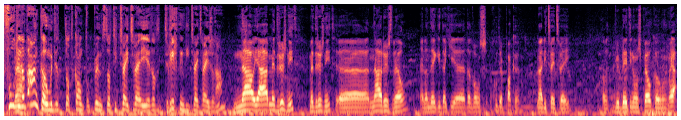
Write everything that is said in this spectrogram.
Voelt je dat aankomen, dat, dat kantelpunt, dat, die 2-2, dat het richting die 2-2 zou gaan? Nou ja, met rust niet. Met rust niet. Uh, na rust wel. En dan denk ik dat, je, dat we ons goed herpakken. Na die 2-2. Dat we weer beter in ons spel komen. Maar ja,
